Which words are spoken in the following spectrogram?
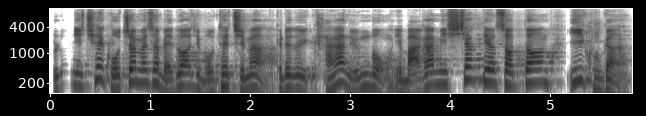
물론 이 최고점에서 매도하지 못했지만 그래도 이 강한 음봉, 이 마감이 시작되었었던 이 구간,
